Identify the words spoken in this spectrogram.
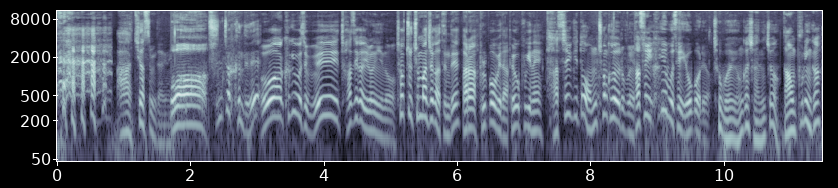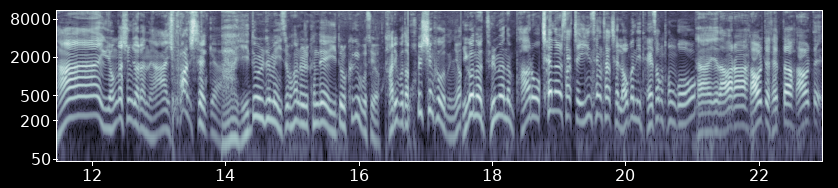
아 튀었습니다. 형님. 와 진짜 큰데? 와 크게 보세요. 왜 자세가 이러니 너? 척추 춤만춰 같은데? 봐라 불법이다. 배고프긴 해. 다슬기도 엄청 커요 여러분. 다슬기 크게 보세요. 요 버려. 저 뭐야 연가시 아니죠? 나온 뿌리인가? 아 이거 연가시인 줄 알았네. 아 이뻐지 새끼야. 아이 돌 들면 있으면 하늘 이 큰데 이 돌 크게 보세요. 다리보다 훨씬 크거든요. 이거는 들면은 바로 채널 삭제, 인생 삭제, 러버니 대성 통고. 자 이제 나와라. 나올 때 됐다. 나올 때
